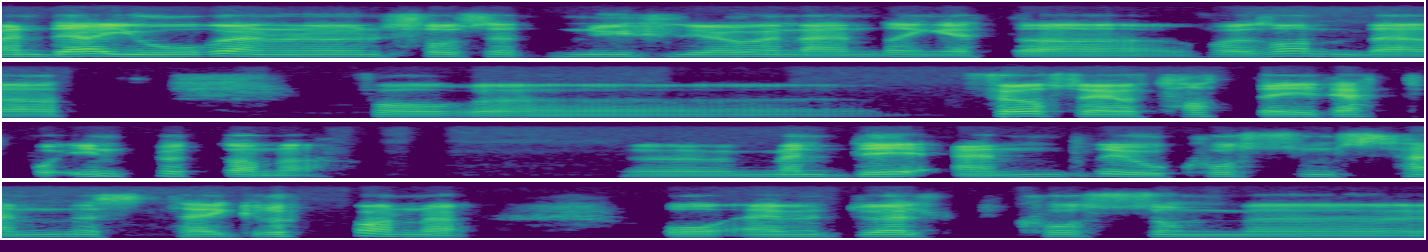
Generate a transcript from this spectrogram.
Men der gjorde en sånn sett nylig en endring etter for sånn, der at for uh, Før så har jeg jo tatt de rett på inputene. Uh, men det endrer jo hva som sendes til gruppene og eventuelt hva som uh,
